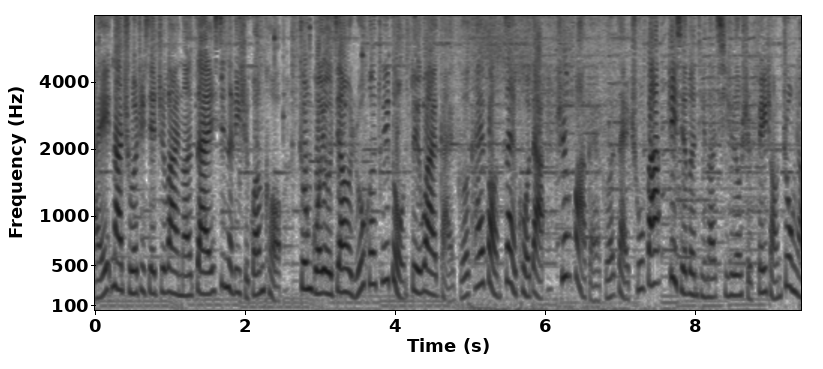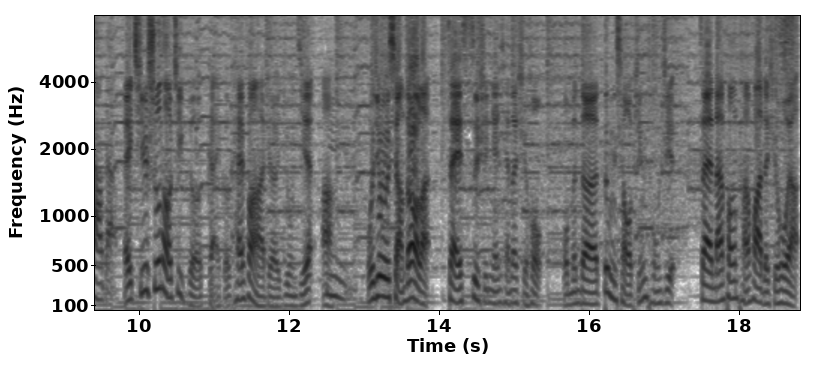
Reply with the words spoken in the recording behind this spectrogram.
哎，那除了这些之外呢，在新的历史关口，中国又将如何推动对外改革开放再扩大、深化改革再出发？这些问题呢，其实都是非常重要的。哎，其实说到这个改革开放啊，这永杰啊，嗯，我就想到了在四十年前的时候，我们的邓小平同志在南方谈话的时候呀，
